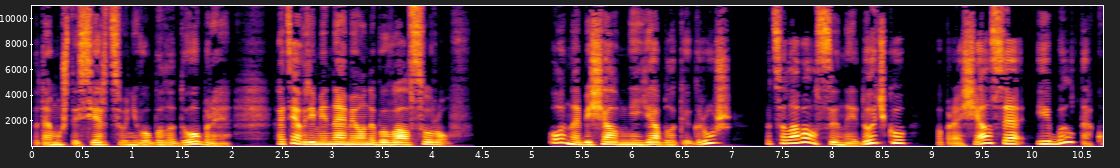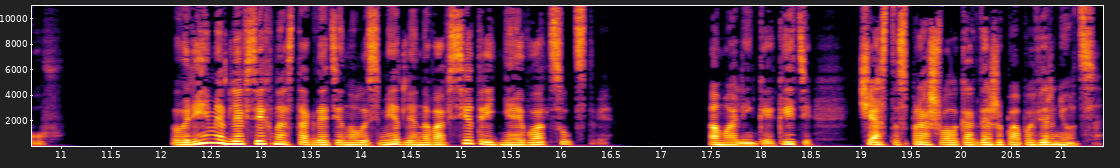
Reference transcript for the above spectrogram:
потому что сердце у него было доброе, хотя временами он и бывал суров. Он обещал мне яблок и груш, поцеловал сына и дочку, попрощался и был таков. Время для всех нас тогда тянулось медленно во все три дня его отсутствия. А маленькая Кэти часто спрашивала, когда же папа вернется.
